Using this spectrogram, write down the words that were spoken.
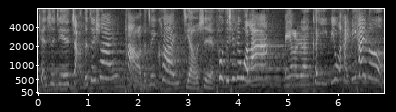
全世界长得最帅、跑得最快，就是兔子先生我啦！没有人可以比我还厉害呢。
